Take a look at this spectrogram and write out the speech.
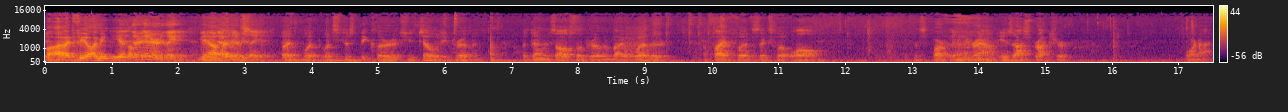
Well, I feel, I mean, yeah. They're interrelated. I mean, Yeah, they're but definitely it's, related. but what, let's just be clear, it's utility driven. But then it's also driven by whether a five-foot, six-foot wall that's partly in the ground is a structure or not.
